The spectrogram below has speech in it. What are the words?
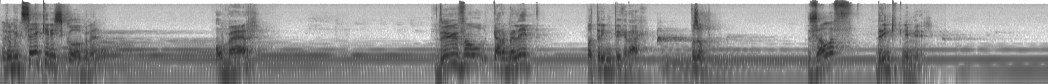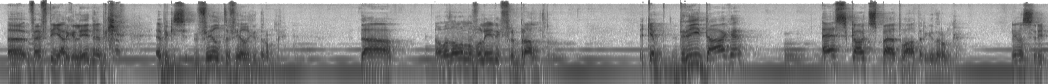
Je moet zeker eens komen, hè. Omer. Duvel, karmeliet. Wat drinkt je graag? Pas op. Zelf drink ik niet meer. Eh, Vijftien jaar geleden heb ik, heb ik eens veel te veel gedronken. Dat, dat was allemaal volledig verbrand. Ik heb drie dagen ijskoud spuitwater gedronken. Nee, maar serieus.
